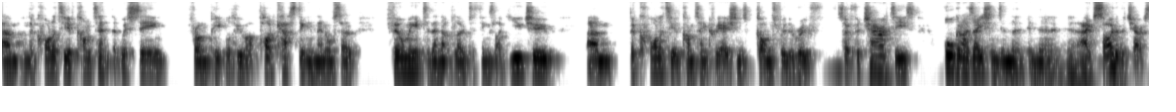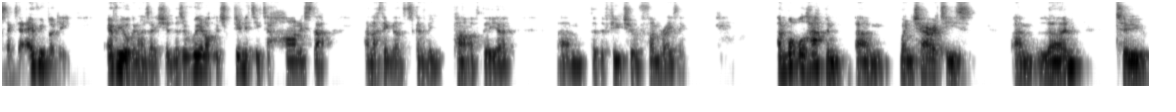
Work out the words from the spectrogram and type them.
Um, and the quality of content that we're seeing from people who are podcasting and then also filming it to then upload to things like YouTube. Um, the quality of content creation has gone through the roof. So for charities, organizations in the in the uh, outside of the charity sector, everybody, every organization, there's a real opportunity to harness that, and I think that's going to be part of the uh, um, the, the, future of fundraising. And what will happen um, when charities um, learn to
